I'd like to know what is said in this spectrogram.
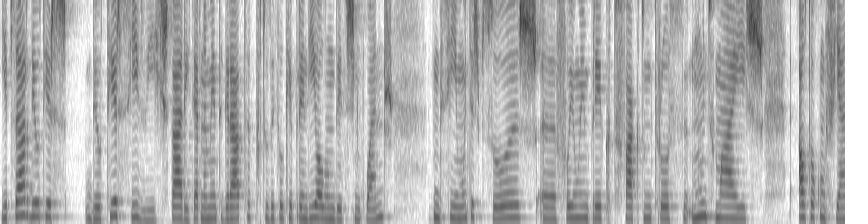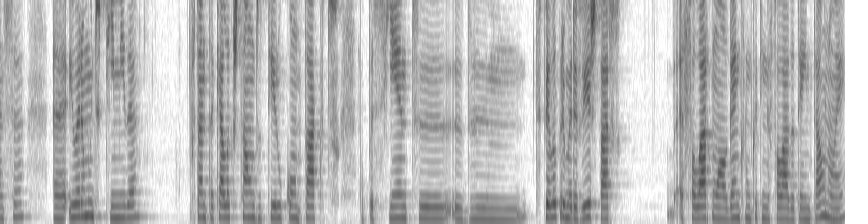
E apesar de eu ter de eu ter sido e estar eternamente grata por tudo aquilo que aprendi ao longo desses cinco anos. Conheci muitas pessoas, uh, foi um emprego que de facto me trouxe muito mais autoconfiança. Uh, eu era muito tímida, portanto, aquela questão de ter o contacto com o paciente, de, de pela primeira vez estar a falar com alguém que nunca tinha falado até então, não é?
